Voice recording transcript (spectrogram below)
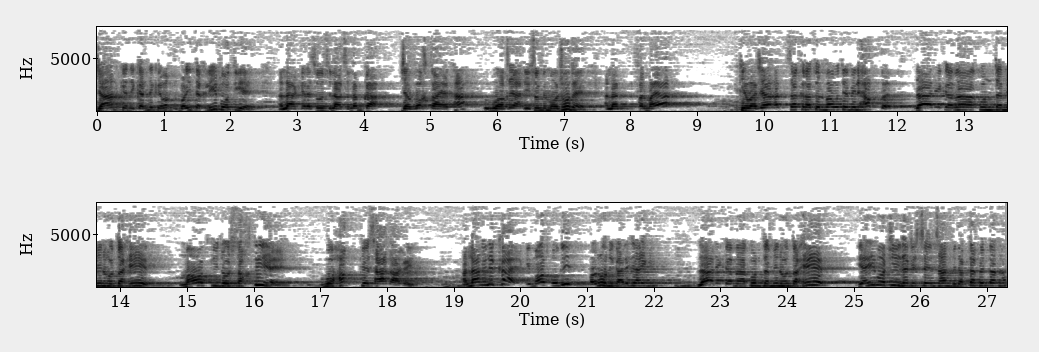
جان کے نکلنے کے وقت بڑی تکلیف ہوتی ہے۔ اللہ کے رسول صلی اللہ علیہ وسلم کا جب وقت آیا تھا، تو وہ واقع حدیثوں میں موجود ہے۔ اللہ نے فرمایا کہ وجہ سکرت الموت بالحق ذلك ما كنت منه تحید موت کی جو سختی ہے، وہ حق کے ساتھ آ گئی۔ اللہ نے لکھا ہے کہ موت ہوگی اور روح نکالی جائے گی۔ ذلك ما كنت منه تحید یہی وہ چیز ہے جس سے انسان بدکتا پھرتا تھا۔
